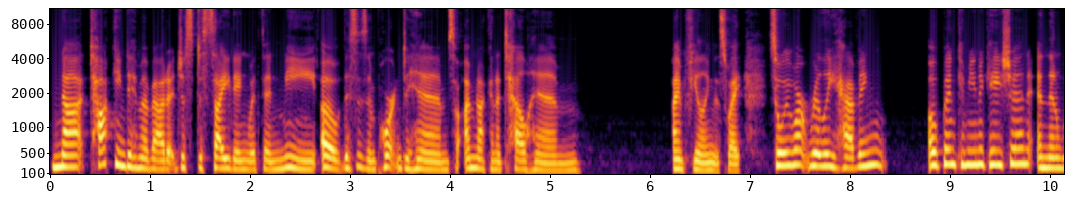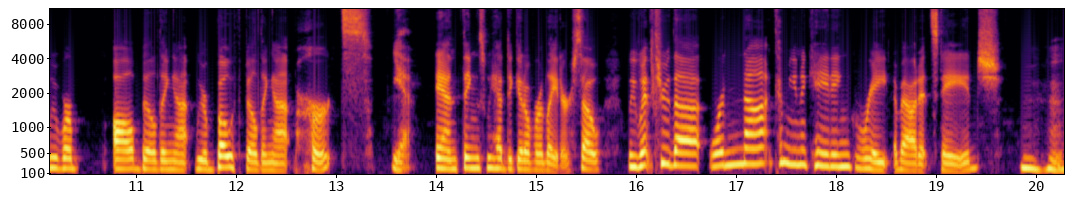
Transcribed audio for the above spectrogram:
not talking to him about it, just deciding within me, oh, this is important to him. So I'm not going to tell him I'm feeling this way. So we weren't really having open communication. And then we were all building up, we were both building up hurts. Yeah. and things we had to get over later. So we went through the we're not communicating great about it stage. Mm-hmm.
